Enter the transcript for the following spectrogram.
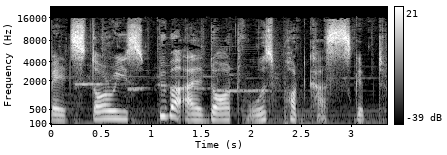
Bells Stories überall dort, wo es Podcasts gibt.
